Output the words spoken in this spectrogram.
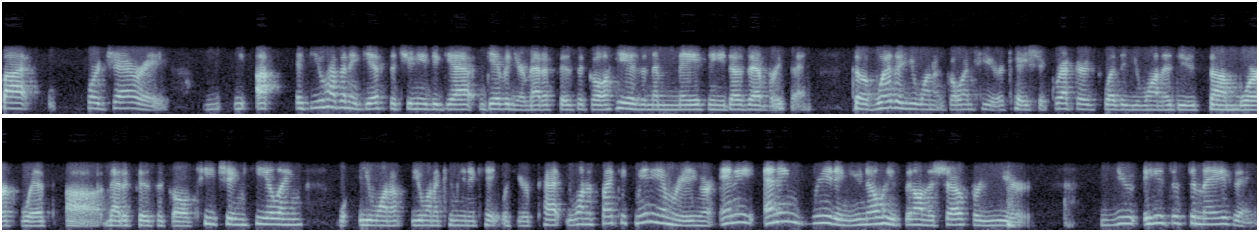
But for Jerry, uh, if you have any gifts that you need to get give in your metaphysical, he is an amazing. He does everything. So whether you want to go into your Akashic records, whether you want to do some work with uh, metaphysical teaching, healing, you want to you want to communicate with your pet, you want a psychic medium reading or any any reading, you know he's been on the show for years. You he's just amazing,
